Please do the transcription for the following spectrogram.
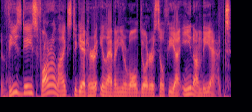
These days, Farrah likes to get her 11-year-old daughter Sophia in on the act.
